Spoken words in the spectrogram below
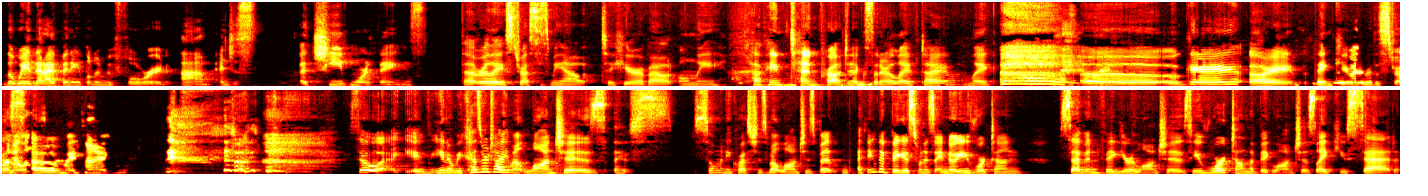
the way that I've been able to move forward um, and just achieve more things. That really stresses me out to hear about only having 10 projects in our lifetime. I'm like, uh, okay. All right. Thank you for the stress. Um, my time. so, you know, because we're talking about launches, there's so many questions about launches, but I think the biggest one is I know you've worked on seven figure launches. You've worked on the big launches, like you said.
